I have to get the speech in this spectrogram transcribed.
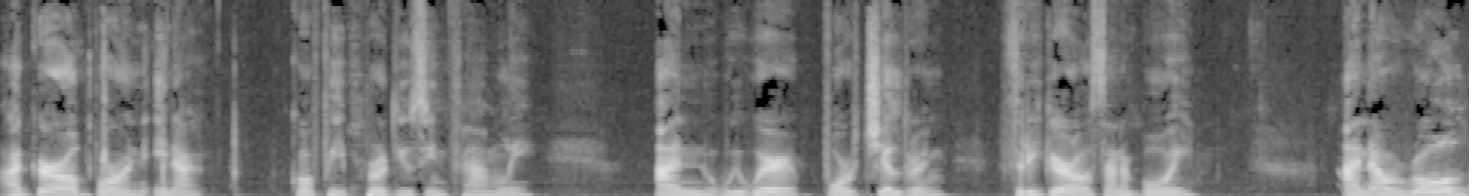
a girl born in a coffee producing family, and we were four children three girls and a boy. And our role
